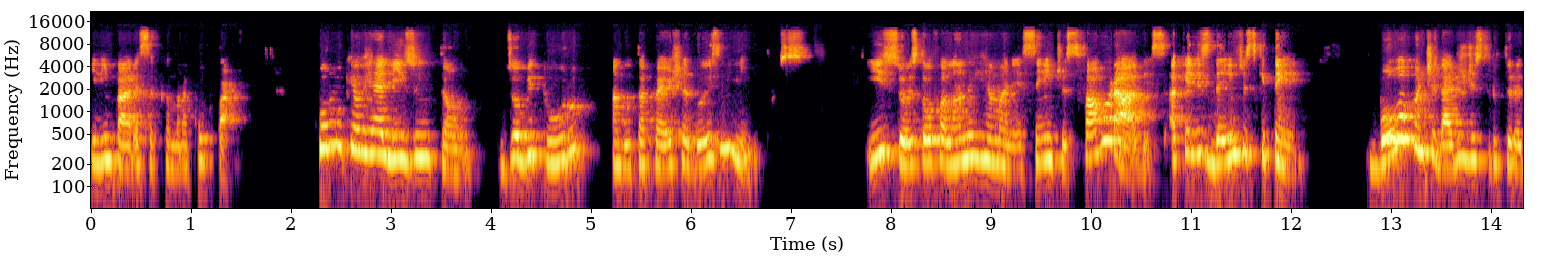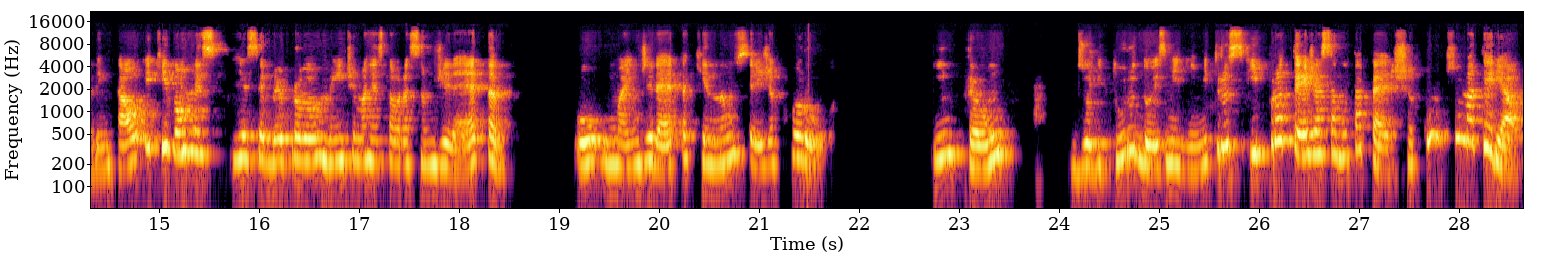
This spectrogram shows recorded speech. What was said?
e limpar essa câmara pulpar. Como que eu realizo, então? Desobturo a gutapercha 2 milímetros. Isso eu estou falando em remanescentes favoráveis, aqueles dentes que têm boa quantidade de estrutura dental e que vão receber provavelmente uma restauração direta ou uma indireta que não seja coroa. Então, desobturo 2 milímetros e proteja essa gutapercha. Com que material?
